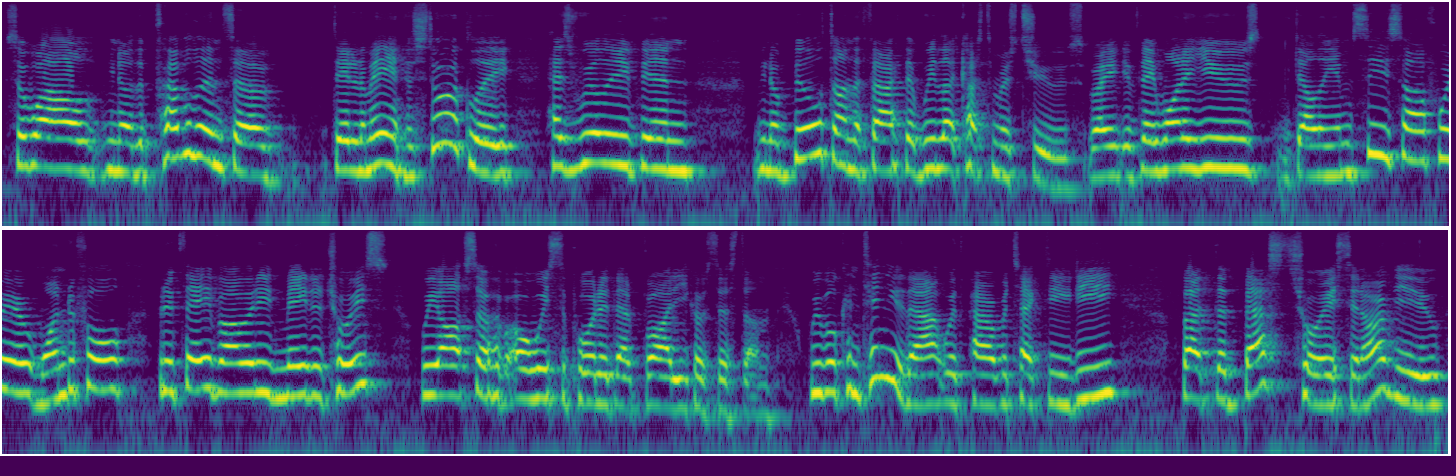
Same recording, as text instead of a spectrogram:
So while you know the prevalence of data domain historically has really been you know, built on the fact that we let customers choose, right? If they want to use Dell EMC software, wonderful. But if they've already made a choice, we also have always supported that broad ecosystem. We will continue that with PowerProtect DD, but the best choice, in our view,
